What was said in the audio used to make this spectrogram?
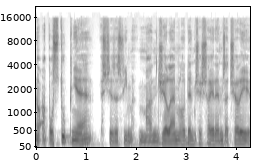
No a postupně ještě se svým manželem Lordem Cheshirem začali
